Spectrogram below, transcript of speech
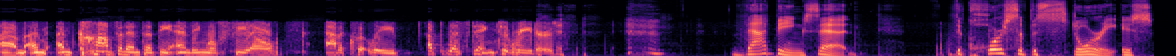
um, I'm I'm confident that the ending will feel adequately uplifting to readers. That being said, the course of the story is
